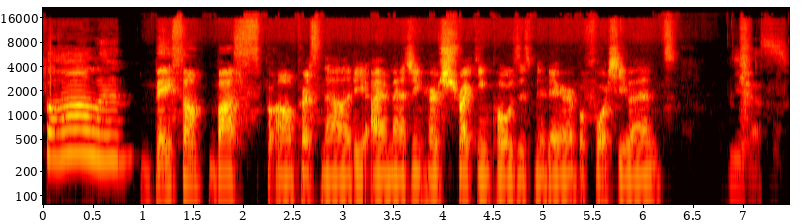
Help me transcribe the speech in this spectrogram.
falling. based on Bast' um, personality, I imagine her striking poses midair before she lands. Yes.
